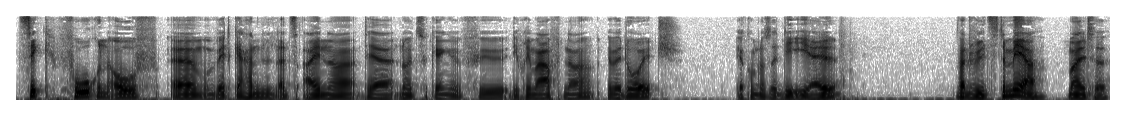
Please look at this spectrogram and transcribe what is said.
zig Foren auf ähm, und wird gehandelt als einer der Neuzugänge für die Bremerhavener. Er wird deutsch. Er kommt aus der DEL was willst du mehr, Malte?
